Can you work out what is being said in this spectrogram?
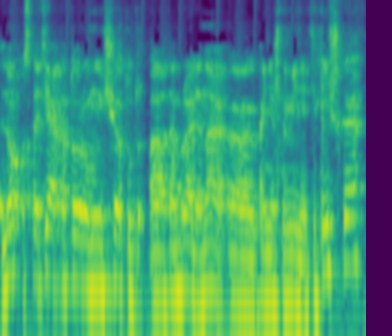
э, но статья, которую мы еще тут отобрали, она, э, конечно, менее техническая.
